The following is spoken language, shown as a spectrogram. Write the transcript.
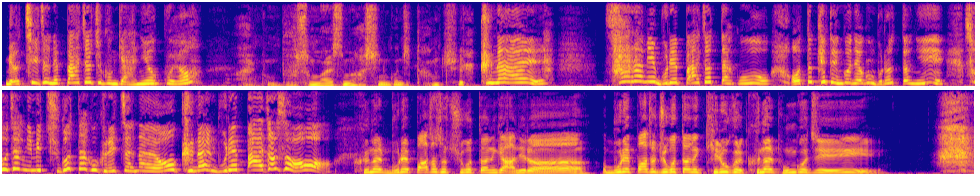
며칠 전에 빠져 죽은 게 아니었고요. 아이, 뭐 무슨 말씀을 하시는 건지 당최... 그날 사람이 물에 빠졌다고 어떻게 된 거냐고 물었더니 소장님이 죽었다고 그랬잖아요. 그날 물에 빠져서. 그날 물에 빠져서 죽었다는 게 아니라 물에 빠져 죽었다는 기록을 그날 본 거지.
